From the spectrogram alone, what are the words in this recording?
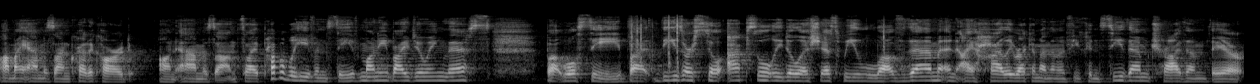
on my Amazon credit card on Amazon. So I probably even save money by doing this, but we'll see. But these are still absolutely delicious. We love them and I highly recommend them. If you can see them, try them. They're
